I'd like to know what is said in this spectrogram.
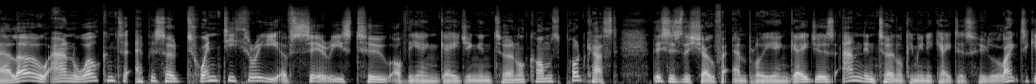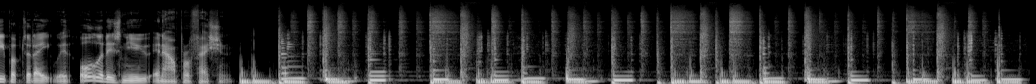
Hello, and welcome to episode 23 of series 2 of the Engaging Internal Comms podcast. This is the show for employee engagers and internal communicators who like to keep up to date with all that is new in our profession.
